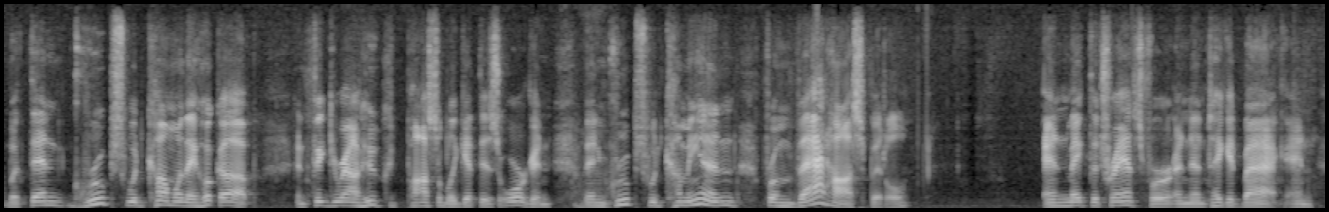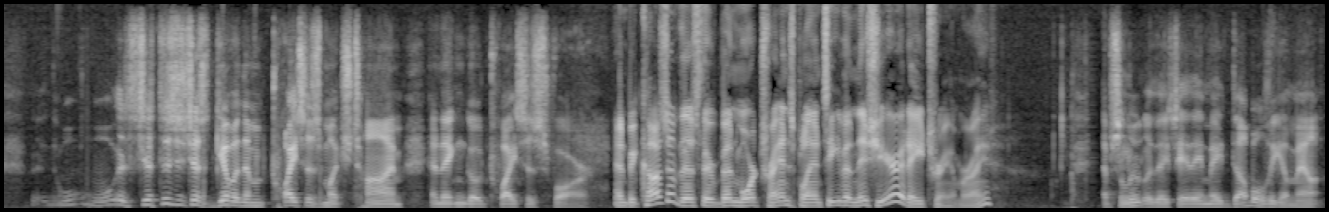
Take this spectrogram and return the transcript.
but then groups would come when they hook up and figure out who could possibly get this organ, then mm-hmm. groups would come in from that hospital and make the transfer and then take it back and it's just this is just giving them twice as much time and they can go twice as far. And because of this there have been more transplants even this year at Atrium, right? Absolutely. They say they may double the amount.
